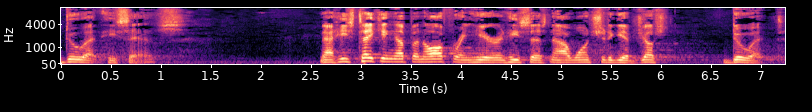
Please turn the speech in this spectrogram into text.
do it, he says. Now he's taking up an offering here and he says, Now I want you to give, just do it.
